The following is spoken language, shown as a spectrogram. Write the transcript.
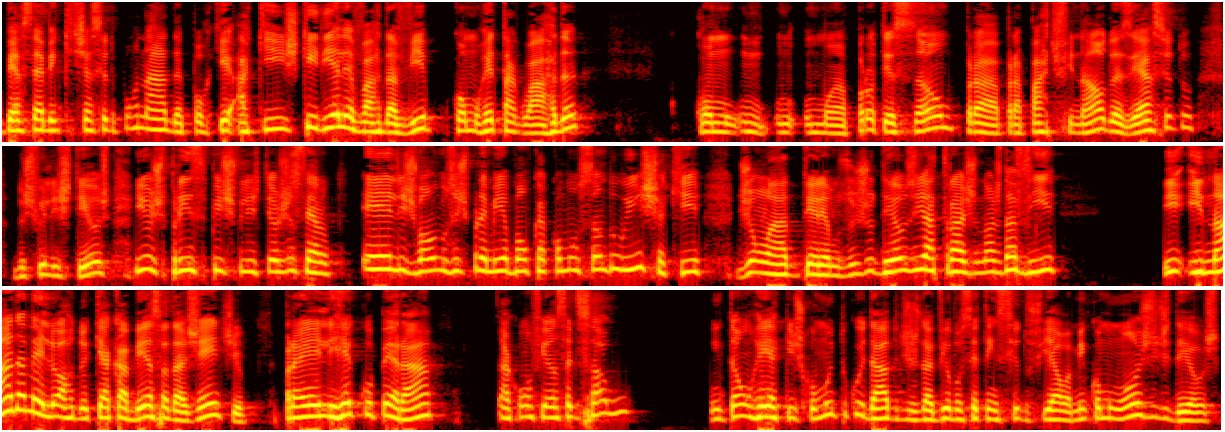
percebem que tinha sido por nada, porque Aquis queria levar Davi como retaguarda, como um, um, uma proteção para a parte final do exército dos filisteus, e os príncipes filisteus disseram: eles vão nos espremer, vão ficar como um sanduíche aqui. De um lado teremos os judeus e atrás de nós Davi. E, e nada melhor do que a cabeça da gente para ele recuperar a confiança de Saul. Então o rei Aquis, com muito cuidado, diz: Davi, você tem sido fiel a mim como um anjo de Deus.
